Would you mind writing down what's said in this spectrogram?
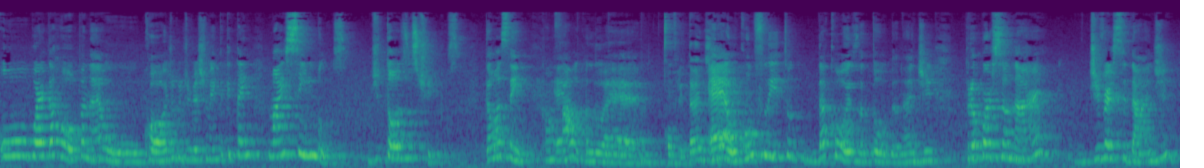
o guarda-roupa, né, o código de vestimenta que tem mais símbolos de todos os tipos. Então, assim, como é, fala quando é conflitante? É, o conflito da coisa toda, né, de proporcionar diversidade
